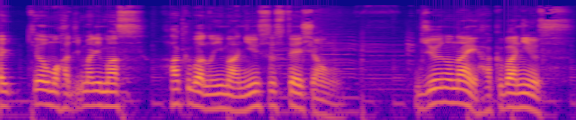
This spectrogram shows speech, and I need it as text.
はい今日も始まります。白馬の今ニュースステーション。銃のない白馬ニュース。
